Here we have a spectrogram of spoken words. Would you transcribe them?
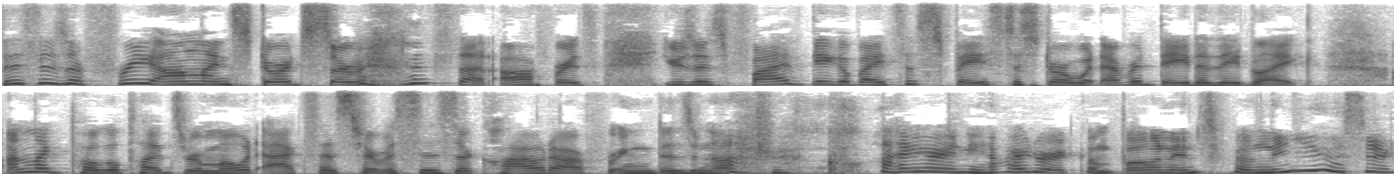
This is a free online storage service that offers users 5 gigabytes of space to store whatever data they'd like. Unlike PogoPlug's remote access services, their cloud offering does not require any hardware components from the user.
